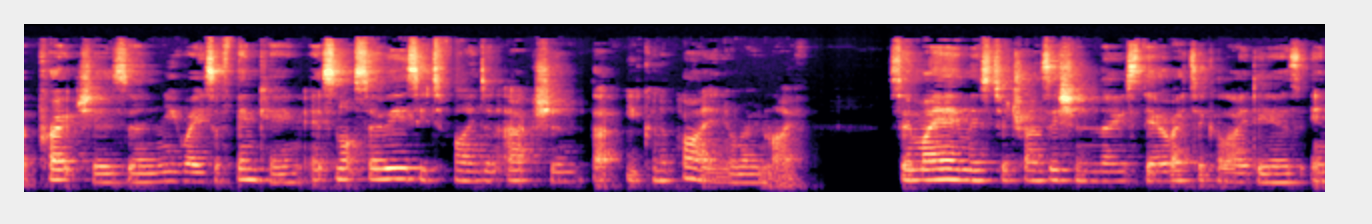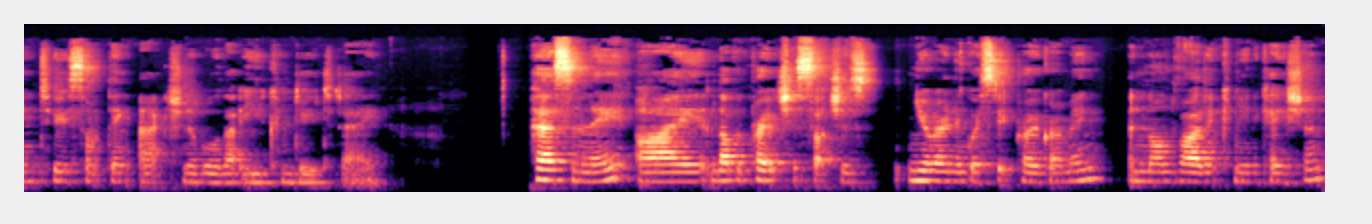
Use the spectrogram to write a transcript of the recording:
approaches and new ways of thinking, it's not so easy to find an action that you can apply in your own life. So, my aim is to transition those theoretical ideas into something actionable that you can do today. Personally, I love approaches such as neuro linguistic programming and non-violent communication.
